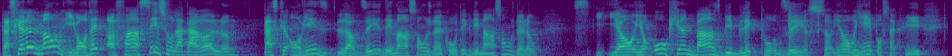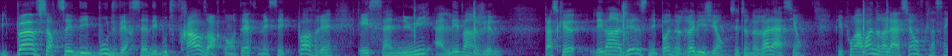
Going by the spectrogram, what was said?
Parce que là, le monde, ils vont être offensés sur la parole, parce qu'on vient leur dire des mensonges d'un côté puis des mensonges de l'autre. Ils n'ont aucune base biblique pour dire ça. Ils n'ont rien pour s'appuyer. Ils peuvent sortir des bouts de versets, des bouts de phrases hors contexte, mais ce n'est pas vrai et ça nuit à l'Évangile. Parce que l'Évangile, ce n'est pas une religion, c'est une relation. Puis pour avoir une relation, il faut que ça soit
